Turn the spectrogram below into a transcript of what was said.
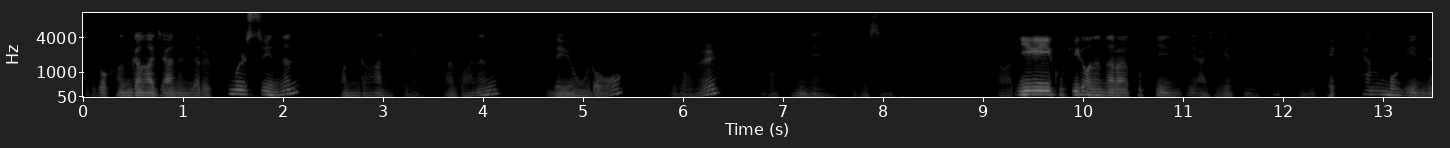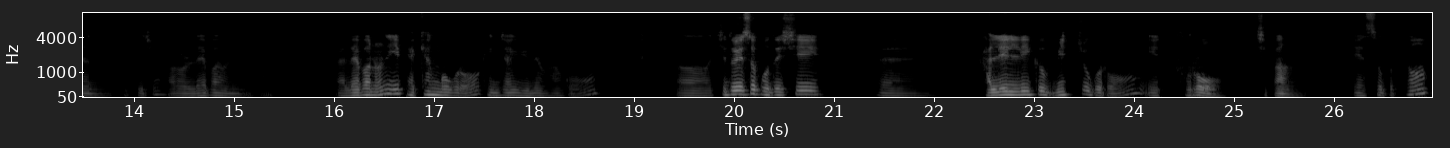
그리고 건강하지 않은 자를 품을 수 있는 건강한 교회라고 하는 내용으로 우리가 오늘 한번 고민해 보겠습니다. 아, 이 국기가 어느 나라 국기인지 아시겠습니까? 이 백향목이 있는 국기죠. 바로 레바논입니다. 아, 레바논은 이 백향목으로 굉장히 유명하고 어, 지도에서 보듯이 에, 갈릴리 그 위쪽으로 이 두로 지방에서부터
